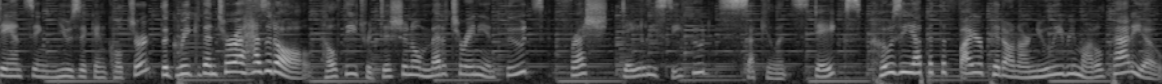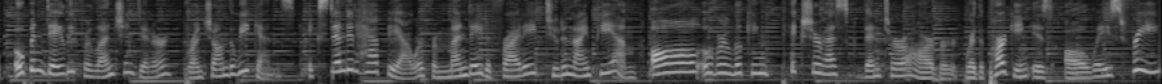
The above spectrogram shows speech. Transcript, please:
dancing, music, and culture. The Greek Ventura has it all healthy, traditional Mediterranean foods, fresh, daily seafood, succulent steaks. Cozy up at the fire pit on our newly remodeled patio. Open daily for lunch and dinner, brunch on the weekends. Extended happy hour from Monday to Friday, 2 to 9 p.m., all overlooking picturesque Ventura Harbor, where the parking is always free.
